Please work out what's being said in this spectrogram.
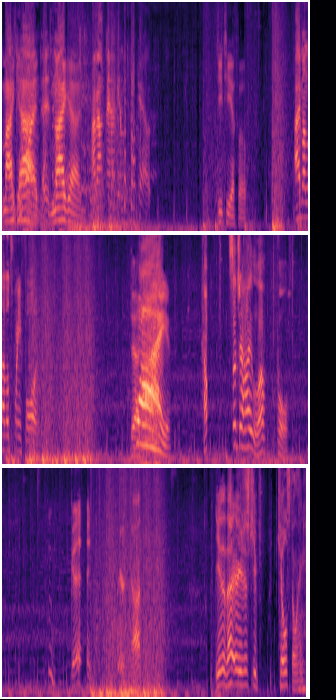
My God. It's My not- God. I'm out, god. Get the fuck out. GTFO. I'm on level 24. Dead. Why? Such a high level. Good. You're not. Either that or you just keep kill stealing. No,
